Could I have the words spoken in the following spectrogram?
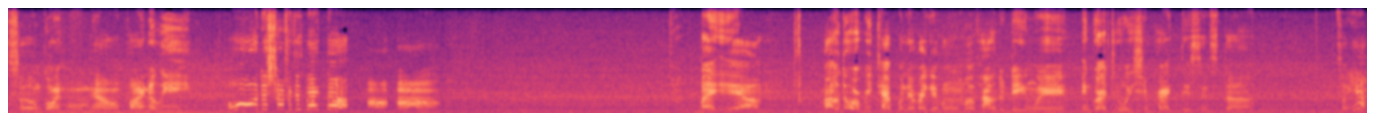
So I'm going home now, finally. Oh, this traffic is backed up. Uh-uh. But yeah, I'll do a recap whenever I get home of how the day went and graduation practice and stuff. So yeah.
